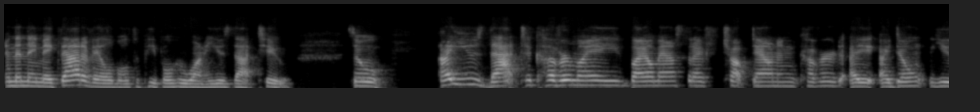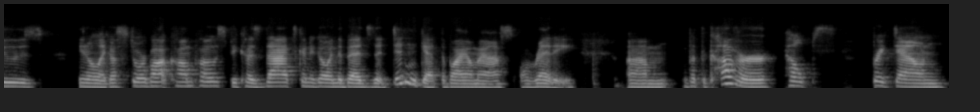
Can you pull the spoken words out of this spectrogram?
And then they make that available to people who want to use that too. So I use that to cover my biomass that I've chopped down and covered. I, I don't use, you know, like a store-bought compost because that's going to go in the beds that didn't get the biomass already. Um, but the cover helps break down,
